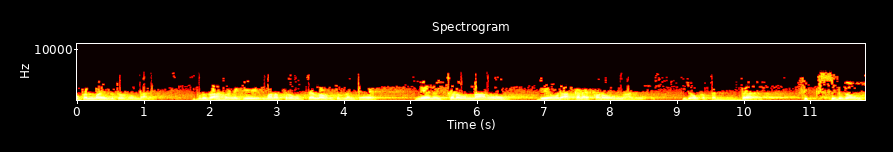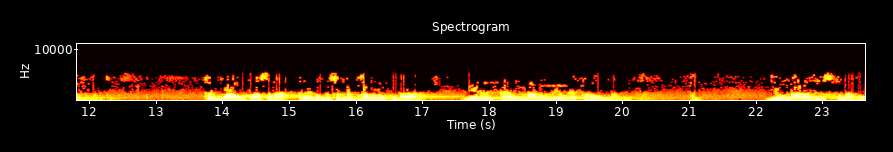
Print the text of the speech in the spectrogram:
ఓపెన్ మైండ్తో ఉండాలి. ఇప్పుడు ఉదాహరణకి మన ప్రవృత్తి ఎలా ఉంటుందంటే నేను ఇక్కడ ఉన్నాను దేవుడు అక్కడ ఎక్కడో ఉన్నాడు. ఇది ఒక పెద్ద ఫిక్స్డ్గా ఉంటుంది మనకి. కర్మ ఉపాసన అనే రెండు సందర్భాలలో కూడా నేను ఇక్కడ ఉన్నాను దేవుడు ఎక్కడో ఉన్నాడు. దేవుణ్ణి ఆరాధిస్తున్నాము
